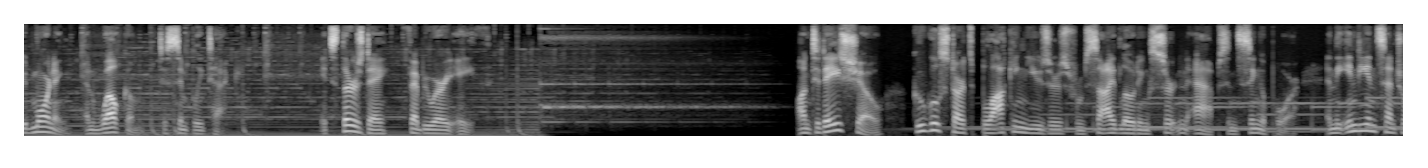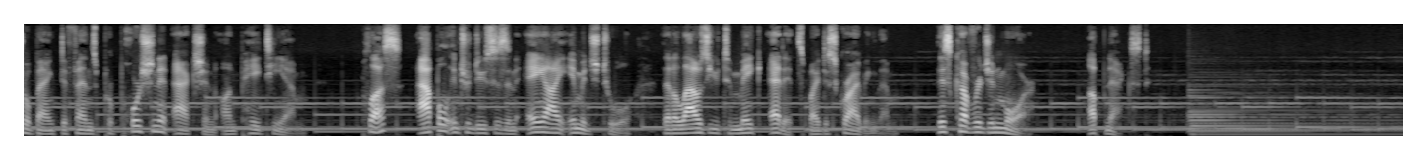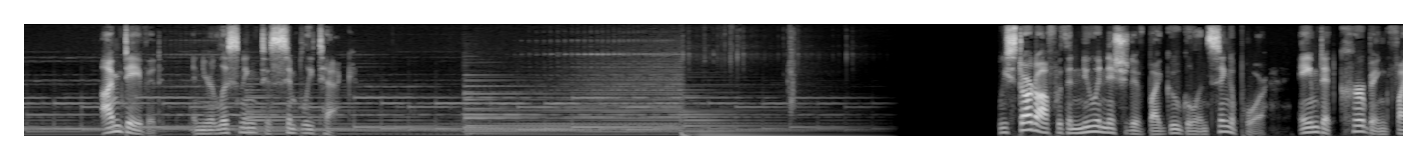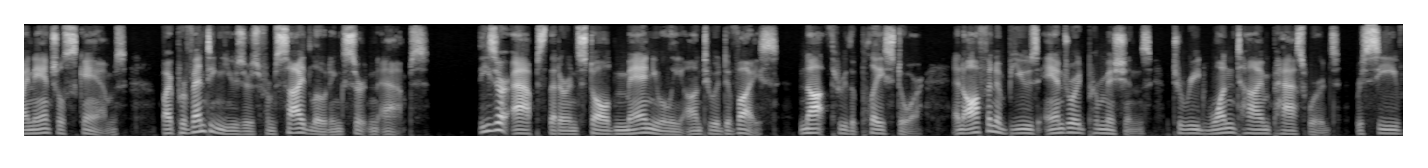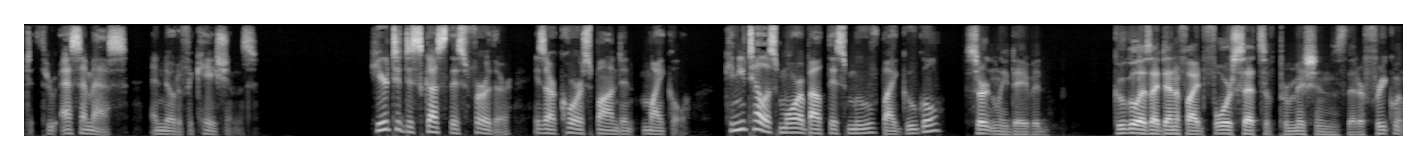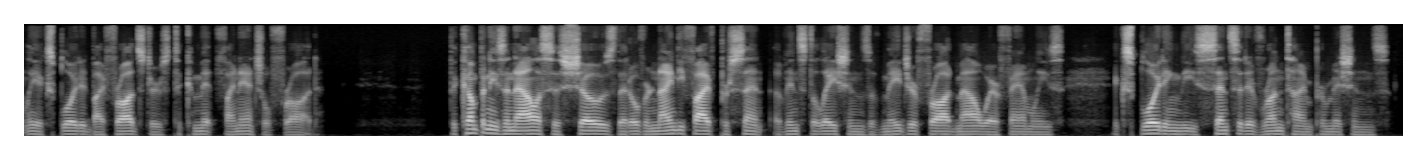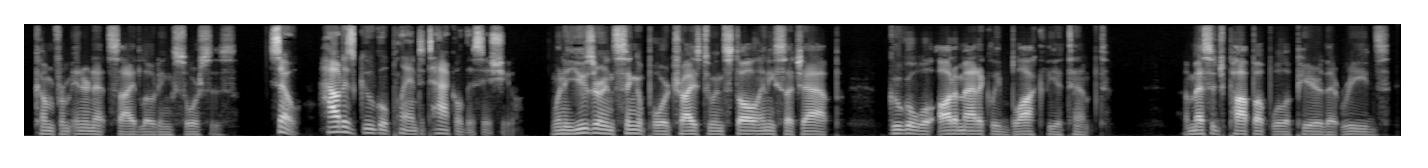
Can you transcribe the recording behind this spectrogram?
Good morning, and welcome to Simply Tech. It's Thursday, February 8th. On today's show, Google starts blocking users from sideloading certain apps in Singapore, and the Indian Central Bank defends proportionate action on Paytm. Plus, Apple introduces an AI image tool that allows you to make edits by describing them. This coverage and more, up next. I'm David, and you're listening to Simply Tech. We start off with a new initiative by Google in Singapore aimed at curbing financial scams by preventing users from sideloading certain apps. These are apps that are installed manually onto a device, not through the Play Store, and often abuse Android permissions to read one time passwords received through SMS and notifications. Here to discuss this further is our correspondent, Michael. Can you tell us more about this move by Google? Certainly, David. Google has identified four sets of permissions that are frequently exploited by fraudsters to commit financial fraud. The company's analysis shows that over 95% of installations of major fraud malware families exploiting these sensitive runtime permissions come from internet sideloading sources. So, how does Google plan to tackle this issue? When a user in Singapore tries to install any such app, Google will automatically block the attempt. A message pop up will appear that reads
